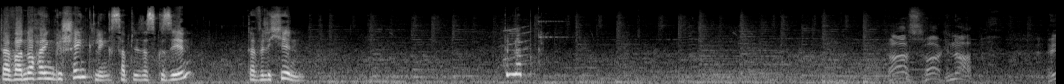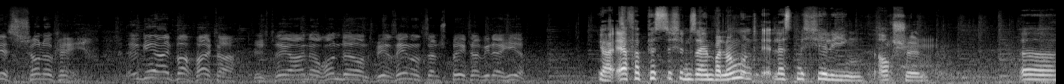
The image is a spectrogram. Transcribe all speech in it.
Da war noch ein Geschenk links. Habt ihr das gesehen? Da will ich hin. Blub. Das war knapp. Ist schon okay. Geh einfach weiter. Ich drehe eine Runde und wir sehen uns dann später wieder hier. Ja, er verpisst sich in seinen Ballon und lässt mich hier liegen. Auch schön. Äh,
